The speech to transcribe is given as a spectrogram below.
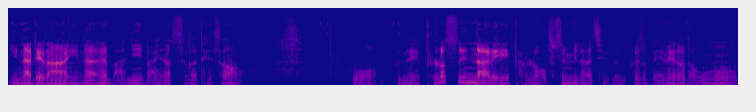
이날이랑 이날 많이 마이너스가 돼서 됐고, 근데 플러스인 날이 별로 없습니다, 지금. 그래서 매매가 너무,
